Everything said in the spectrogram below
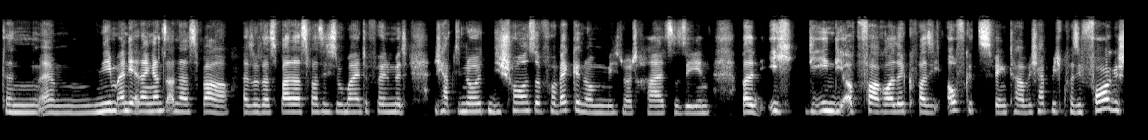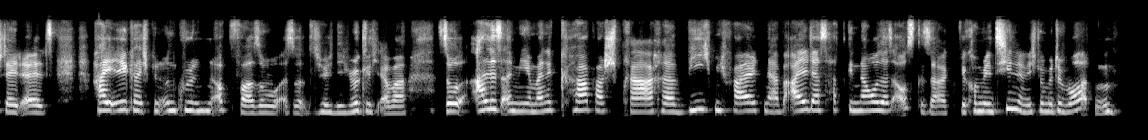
dann ähm, nehmen an die anderen ganz anders wahr. Also das war das, was ich so meinte vorhin mit, ich habe den Leuten die Chance vorweggenommen, mich neutral zu sehen, weil ich die ihnen die Opferrolle quasi aufgezwängt habe. Ich habe mich quasi vorgestellt als, hi Ilka, ich bin uncool und ein Opfer. So, also natürlich nicht wirklich, aber so alles an mir, meine Körpersprache, wie ich mich verhalten habe, all das hat genau das ausgesagt. Wir kommunizieren ja nicht nur mit den Worten.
